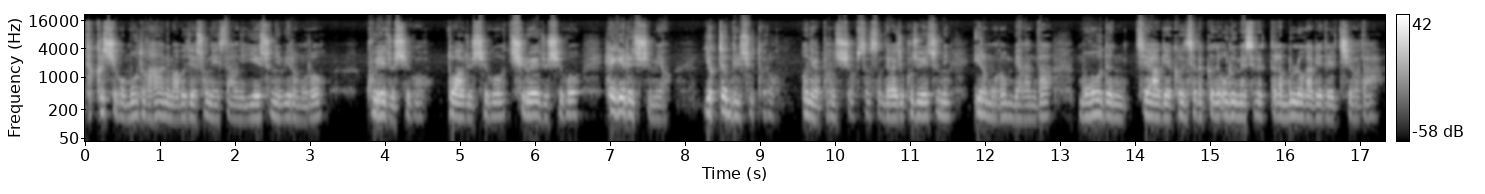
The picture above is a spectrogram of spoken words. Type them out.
더 크시고 모두가 하나님 아버지의 손에 있사오니 예수님 이름으로 구해 주시고 도와주시고 치료해 주시고 해결해 주시며 역전될 수 있도록 은혜 베풀어 주시옵소서. 내가 이제 구주 예수님 이름으로 명한다. 모든 제약의 건세다 끈을 오름에 스렸더라 물러가게 될지어다.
